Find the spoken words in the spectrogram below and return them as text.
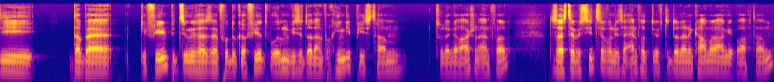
die dabei gefilmt bzw. fotografiert wurden, wie sie dort einfach hingepisst haben zu der Garageneinfahrt. Das heißt, der Besitzer von dieser Einfahrt dürfte dort eine Kamera angebracht haben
